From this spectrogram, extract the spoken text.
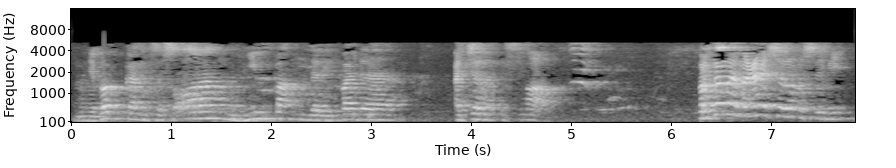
menyebabkan seseorang menyimpang daripada ajaran Islam. Pertama, ma'asyarul muslimin,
